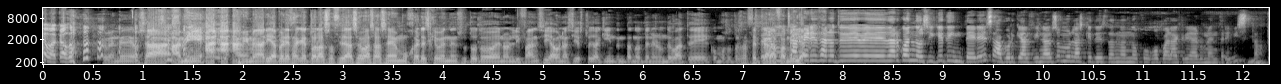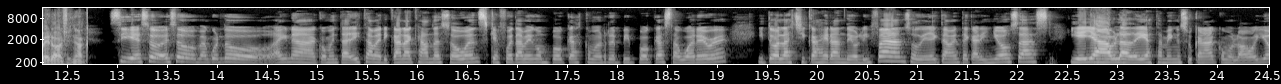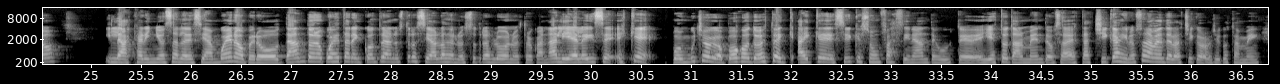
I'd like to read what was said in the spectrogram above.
que vende- o sea, a mí, a, a- a mí me daría pereza que toda la sociedad se basase en mujeres que venden su toto en OnlyFans y aún así estoy aquí intentando tener un debate con vosotros acerca pero de la mucha familia. pereza no te debe de dar cuando sí que te interesa, porque al final somos las que te están dando juego para crear una entrevista. Pero al final, Sí, eso, eso me acuerdo. Hay una comentarista americana, Candace Owens, que fue también un podcast como el Repeat Podcast o whatever, y todas las chicas eran de OnlyFans o directamente cariñosas, y ella habla de ellas también en su canal, como lo hago yo. Y las cariñosas le decían, bueno, pero tanto no puedes estar en contra de nosotros si hablas de nosotras luego en nuestro canal. Y ella le dice, es que por mucho que opoko con todo esto, hay, que decir que son fascinantes ustedes. Y es totalmente, o sea, estas chicas, y no solamente las chicas, los chicos también,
